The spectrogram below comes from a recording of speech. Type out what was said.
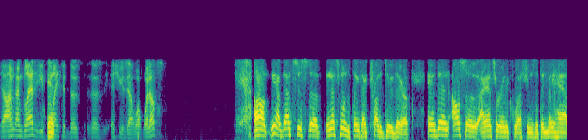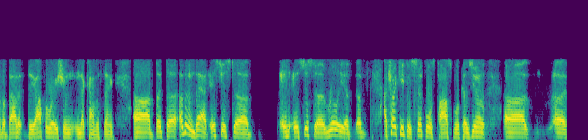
Yeah, I'm, I'm glad that you pointed and, those those issues out. What, what else? Um, yeah, that's just, uh, and that's one of the things I try to do there. And then also I answer any questions that they may have about it, the operation and that kind of thing. Uh, but uh, other than that, it's just, uh, it, it's just a really a, a. I try to keep it as simple as possible because you know, uh, uh,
